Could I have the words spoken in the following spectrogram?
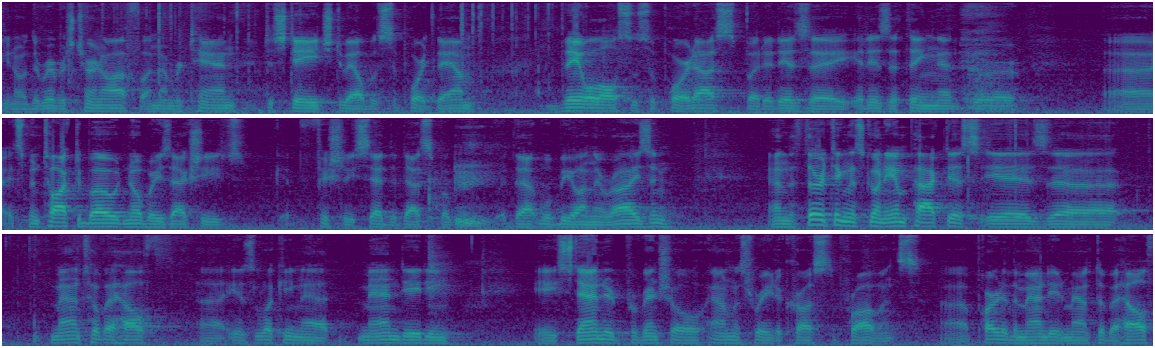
you know, the rivers turn off on number ten to stage to be able to support them. They will also support us, but it is a, it is a thing that we're, uh, it's been talked about, nobody's actually officially said that that's, but that will be on the horizon. And the third thing that's going to impact us is uh, Manitoba Health uh, is looking at mandating a standard provincial ambulance rate across the province. Uh, Part of the mandate of Manitoba Health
